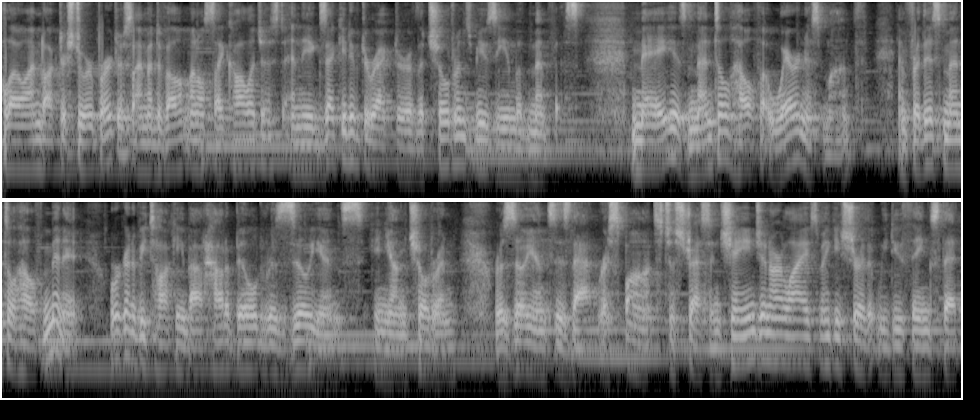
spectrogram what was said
Hello, I'm Dr. Stewart Burgess. I'm a developmental psychologist and the executive director of the Children's Museum of Memphis. May is Mental Health Awareness Month, and for this Mental Health Minute, we're going to be talking about how to build resilience in young children. Resilience is that response to stress and change in our lives, making sure that we do things that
